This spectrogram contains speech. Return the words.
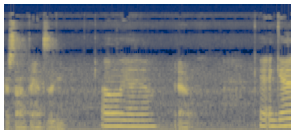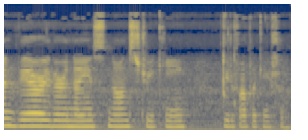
Her song Fantasy. Oh, yeah, yeah. Yeah. Okay, again, very, very nice, non-streaky, beautiful application.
